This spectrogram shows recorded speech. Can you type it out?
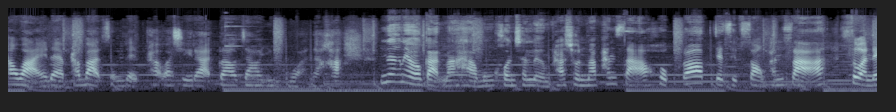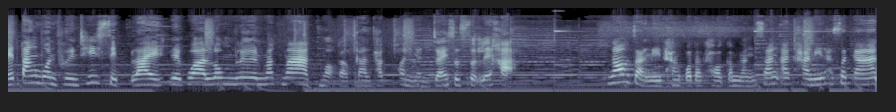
ถวายแด่พระบาทสมเด็จพระวชิระเกล้าเจ้าอยู่หัวนะคะ เนื่องในโอกาสมหามงคลเฉลิมพระชนมพรรษา 6 รอบ 72 พรรษา ส่วนได้ตั้งบนพื้นที่ 10 ไร่ เรียกว่าล่มลื่นมาก ๆ เหมาะกับการพักผ่อนหย่อนใจสุด ๆ เลยค่ะ นอกจากนี้ทางปตทกำลังสร้างอาคารนิทรรศการ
